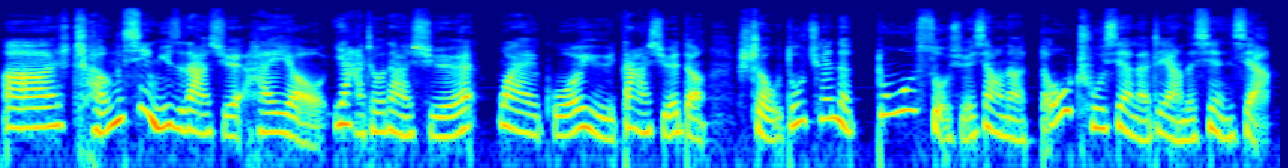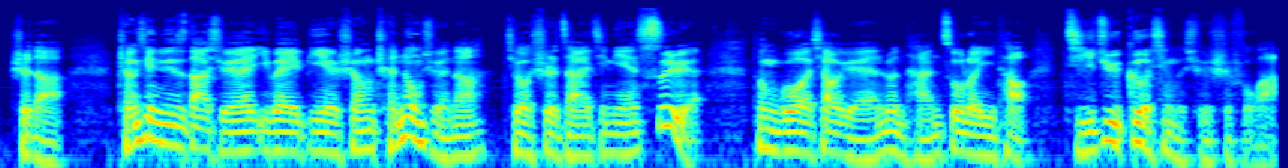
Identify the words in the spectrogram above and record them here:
呃，诚信女子大学、还有亚洲大学、外国语大学等首都圈的多所学校呢，都出现了这样的现象。是的。诚信女子大学一位毕业生陈同学呢，就是在今年四月通过校园论坛租了一套极具个性的学士服啊。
